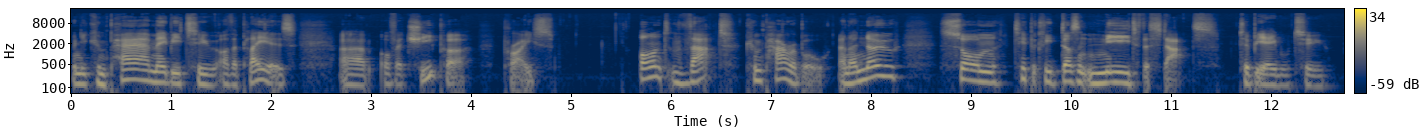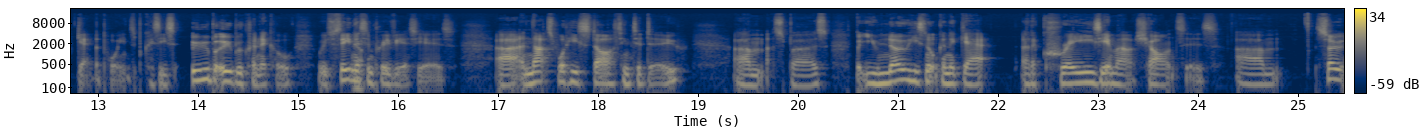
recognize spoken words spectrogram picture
when you compare maybe to other players uh, of a cheaper price aren't that comparable. And I know Son typically doesn't need the stats to be able to get the points because he's uber uber clinical. We've seen this in previous years, uh, and that's what he's starting to do um, at Spurs. But you know he's not going to get at a crazy amount of chances. Um, so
